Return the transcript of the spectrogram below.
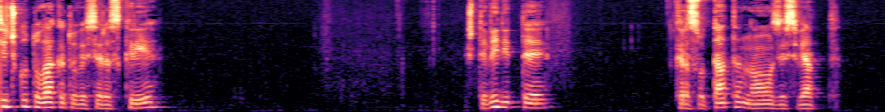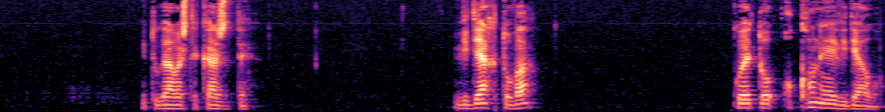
Всичко това, като ви се разкрие, ще видите красотата на онзи свят. И тогава ще кажете Видях това, което око не е видяло.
